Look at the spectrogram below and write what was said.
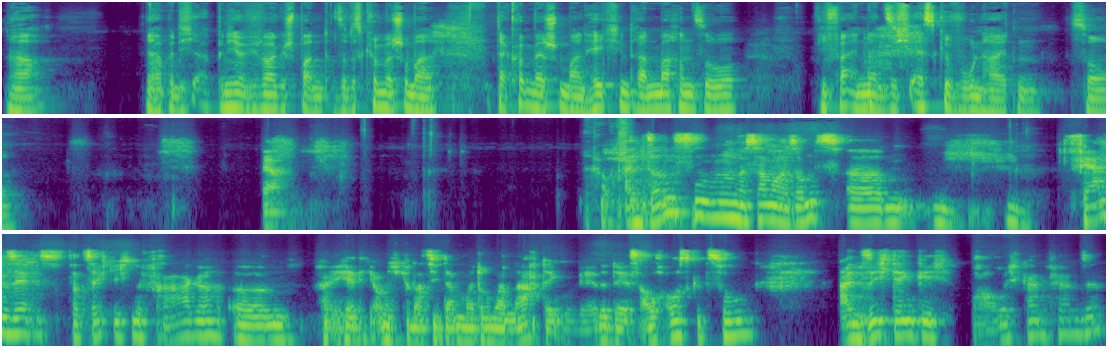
Ja. Ja, bin ich, bin ich auf jeden Fall gespannt. Also das können wir schon mal, da können wir schon mal ein Häkchen dran machen, so, wie verändern sich Essgewohnheiten, so. Ja. Ansonsten, was haben wir sonst? Ähm, Fernseher ist tatsächlich eine Frage. Ähm, hätte ich auch nicht gedacht, dass ich dann mal drüber nachdenken werde. Der ist auch ausgezogen. An sich denke ich, brauche ich keinen Fernseher.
